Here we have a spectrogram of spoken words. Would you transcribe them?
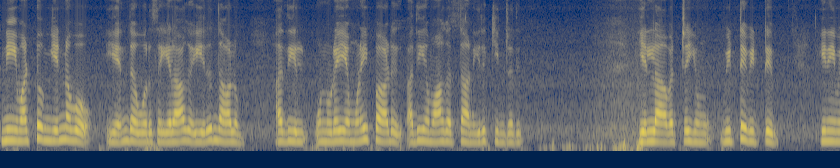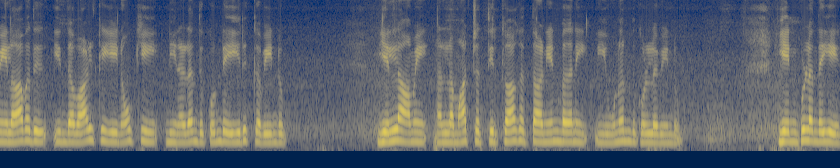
நீ மட்டும் என்னவோ எந்த ஒரு செயலாக இருந்தாலும் அதில் உன்னுடைய முனைப்பாடு அதிகமாகத்தான் இருக்கின்றது. எல்லாவற்றையும் விட்டுவிட்டு இனிமேலாவது இந்த வாழ்க்கையை நோக்கி நீ நடந்து கொண்டே இருக்க வேண்டும். எல்லாமே நல்ல மாற்றத்திற்காகத்தான் என்பதனை நீ உணர்ந்து கொள்ள வேண்டும். என் குழந்தையே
